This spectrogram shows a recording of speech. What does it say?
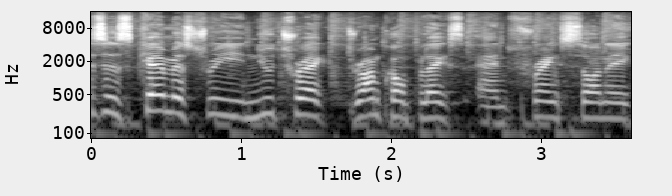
This is Chemistry, new track, Drum Complex, and Frank Sonic.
